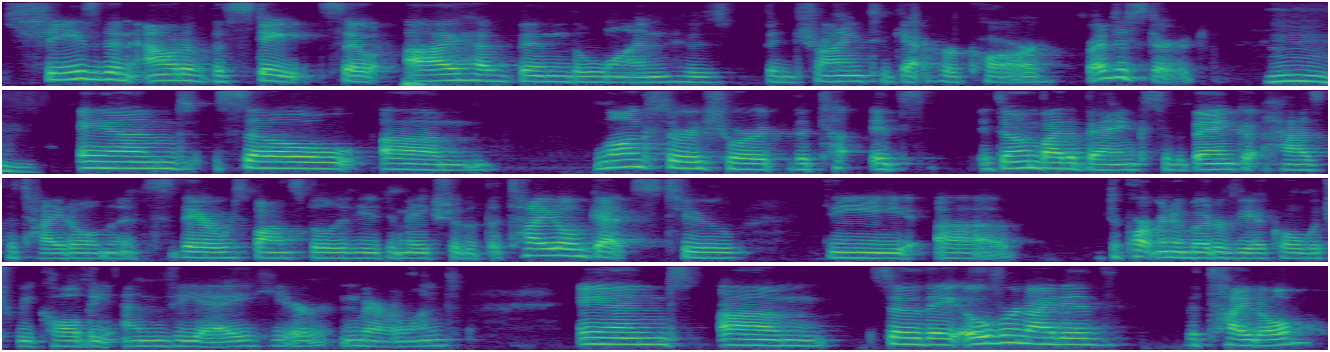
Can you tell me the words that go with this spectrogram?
she's been out of the state, so I have been the one who's been trying to get her car registered. Mm. And so, um, long story short, the t- it's it's owned by the bank, so the bank has the title, and it's their responsibility to make sure that the title gets to the uh, Department of Motor Vehicle, which we call the MVA here in Maryland. And um, so they overnighted the title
